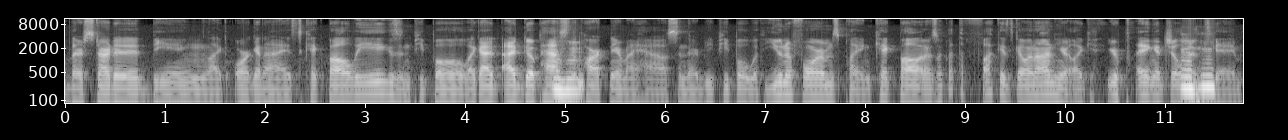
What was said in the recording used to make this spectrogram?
there started being like organized kickball leagues and people like i'd, I'd go past Mm-hmm. the park near my house and there'd be people with uniforms playing kickball and i was like what the fuck is going on here like you're playing a children's Mm-hmm. game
